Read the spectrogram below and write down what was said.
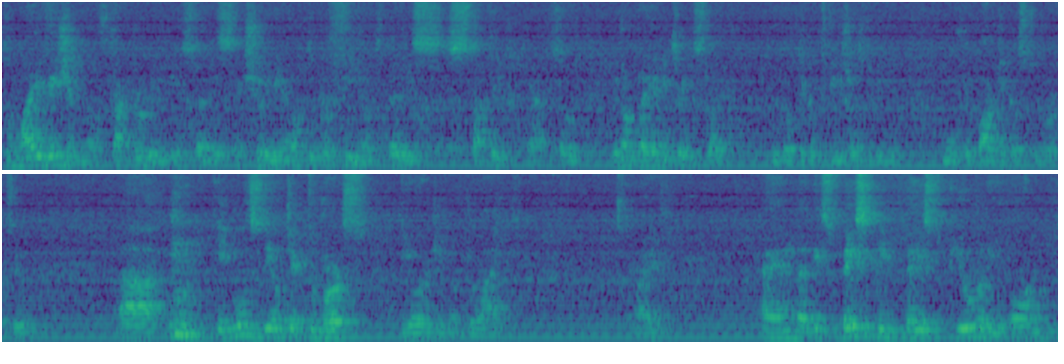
So my vision of tractor beam is that it's actually an optical field that is static, right? So we don't play any tricks like with optical tweezers to move the particles towards you. Uh, it moves the object towards the origin of the light, right? And uh, it's basically based purely on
